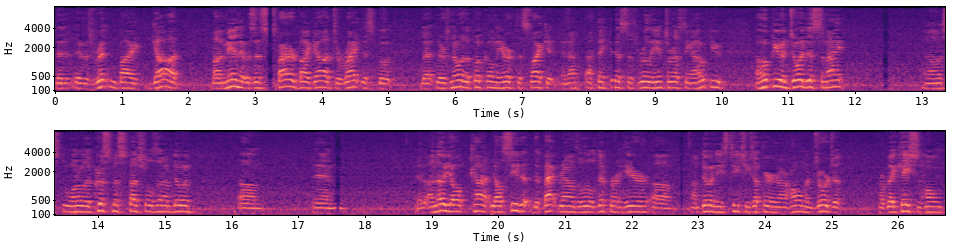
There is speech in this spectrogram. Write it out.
That it, it was written by God, by men that was inspired by God to write this book. That there's no other book on the earth that's like it. And I, I think this is really interesting. I hope you I hope you enjoyed this tonight. Uh, it's one of the Christmas specials that I'm doing, um, and, and I know y'all kind of y'all see that the background's a little different here. Uh, I'm doing these teachings up here in our home in Georgia, our vacation home,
